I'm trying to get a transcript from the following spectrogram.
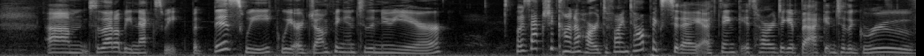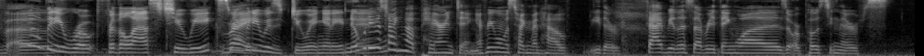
Um, so that'll be next week. But this week we are jumping into the new year. It was actually kind of hard to find topics today. I think it's hard to get back into the groove. Of, Nobody wrote for the last two weeks. Right. Nobody was doing anything. Nobody was talking about parenting. Everyone was talking about how either fabulous everything was or posting their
